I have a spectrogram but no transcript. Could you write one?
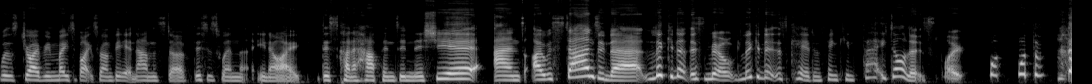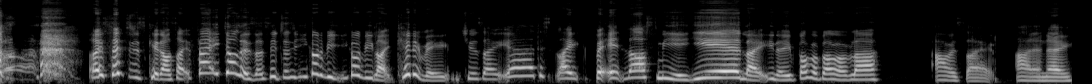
was driving motorbikes around vietnam and stuff this is when you know i this kind of happened in this year and i was standing there looking at this milk looking at this kid and thinking $30 like what what the I said to this kid, I was like, thirty dollars. I said, you gotta be, you gotta be like kidding me. She was like, yeah, this like, but it lasts me a year, like you know, blah blah blah blah blah. I was like, I don't know.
